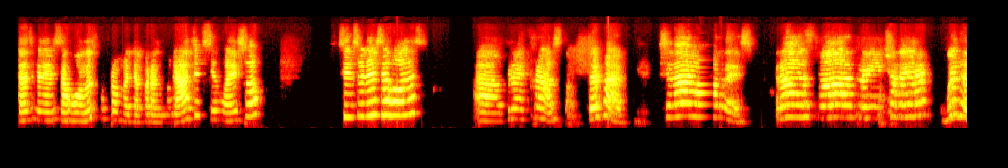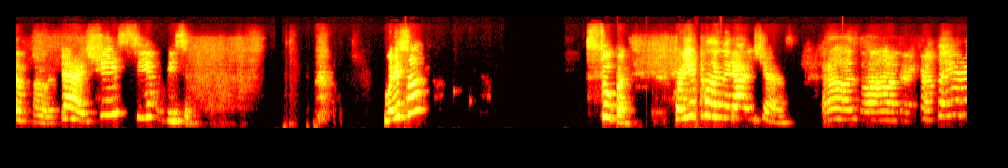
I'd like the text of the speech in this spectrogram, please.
Та змінився голос, попробуйте порозмовляти. Всіх вийшло? Всіх змінився голос? А, прекрасно. Тепер сідаємо вниз. Раз, два, три, чотири. Видихнули. П'ять, шість, сім, вісім. Вийшло? Супер. Поїхали ныряємо ще раз. Раз, два, три, чотири,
